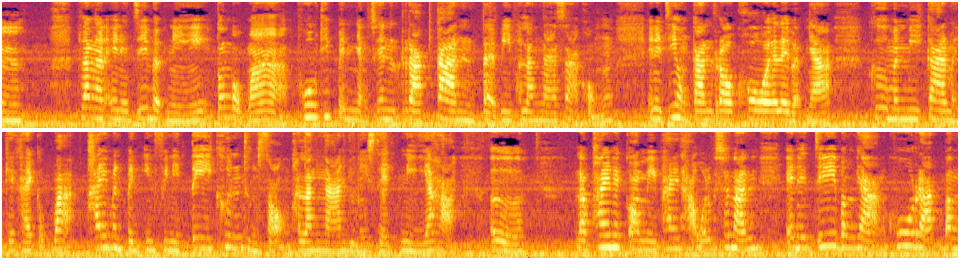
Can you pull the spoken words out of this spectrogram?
ม พลังงาน energy แบบนี้ต้องบอกว่าพวกที่เป็นอย่างเช่นรักกัน แต่มีพลังงานสาของ energy ของการรอคอยอะไรแบบนี้คือมันมีการเหมือนคล้ายๆ กับว่าไพ่มันเป็น infinity ขึ้นถึง 2 พลังงานอยู่ในเซตนี้อะค่ะ เออแล้วไพ่ในกองมีไพ่ทาวเวอร์เพราะฉะนั้น energy บางอย่างคู่รักบาง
